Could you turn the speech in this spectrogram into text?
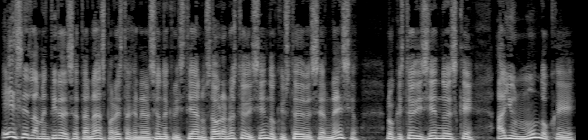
Esa es la mentira de Satanás para esta generación de cristianos. Ahora no estoy diciendo que usted debe ser necio. Lo que estoy diciendo es que hay un mundo que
